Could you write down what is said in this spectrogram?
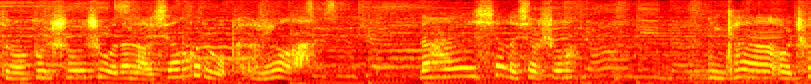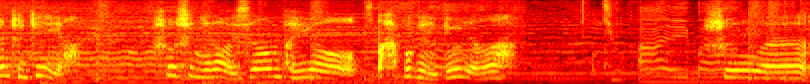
怎么不说是我的老乡或者我朋友啊？男孩笑了笑说：“你看我穿成这样，说是你老乡朋友，还不给你丢人啊？”说完，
